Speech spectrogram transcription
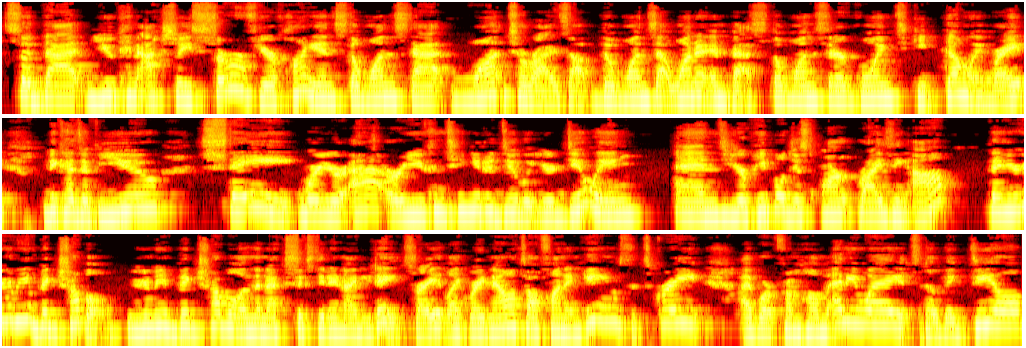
so that you can actually serve your clients, the ones that want to rise up, the ones that want to invest, the ones that are going to keep going, right? Because if you stay where you're at or you continue to do what you're doing and your people just aren't rising up, then you're going to be in big trouble. You're going to be in big trouble in the next 60 to 90 days, right? Like right now, it's all fun and games. It's great. I work from home anyway. It's no big deal.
